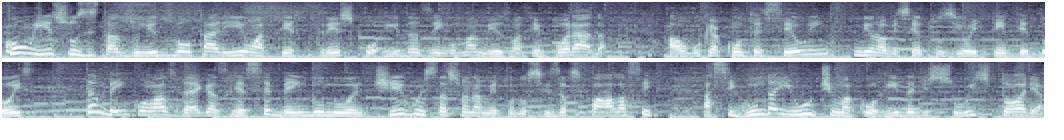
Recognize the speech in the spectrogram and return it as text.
Com isso, os Estados Unidos voltariam a ter três corridas em uma mesma temporada, algo que aconteceu em 1982, também com Las Vegas recebendo no antigo estacionamento do Caesars Palace a segunda e última corrida de sua história.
